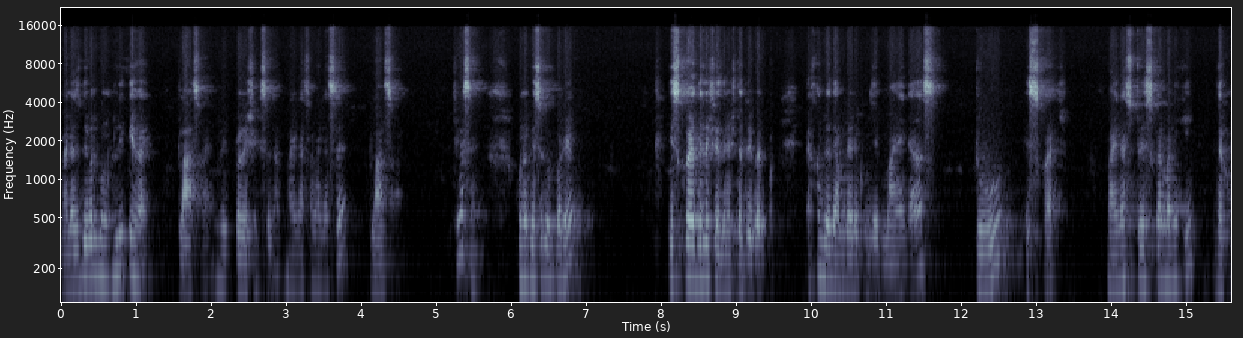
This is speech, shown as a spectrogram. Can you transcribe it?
মাইনাস দুইবার গুণ হলে কি হয়? প্লাস হয়। আমরা একটু আগে শিখছিলাম মাইনাসে প্লাস হয়। ঠিক আছে? কোনো কিছুর উপরে স্কোয়ার দিলে সেই জিনিসটা দুইবার গুণ। এখন যদি আমরা এরকম দিই minus two square, minus two square মানে কি? দেখো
